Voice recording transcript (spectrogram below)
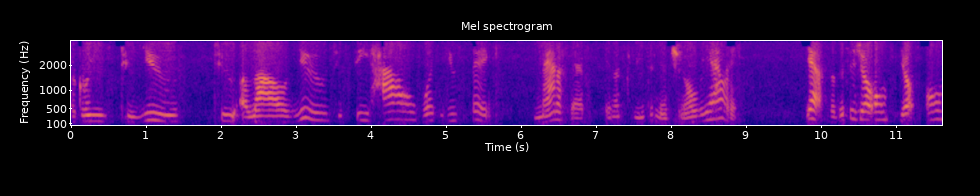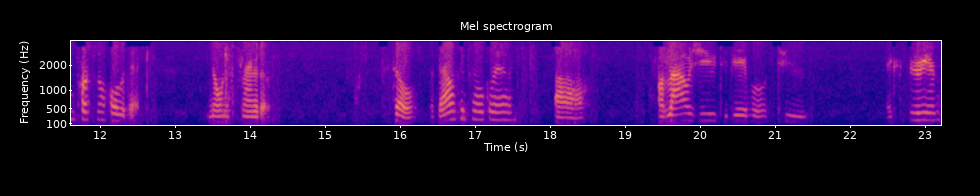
agreed to use to allow you to see how what you think manifests in a three-dimensional reality. Yeah, so this is your own your own personal holodeck known as Planet Earth. So the balancing program uh, allows you to be able to experience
